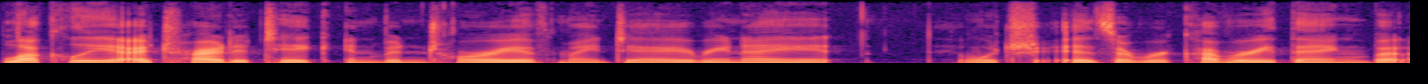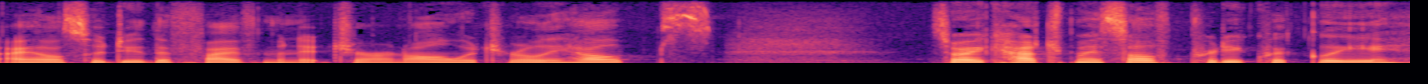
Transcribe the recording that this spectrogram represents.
luckily, I try to take inventory of my day every night, which is a recovery thing, but I also do the five minute journal, which really helps. So I catch myself pretty quickly.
